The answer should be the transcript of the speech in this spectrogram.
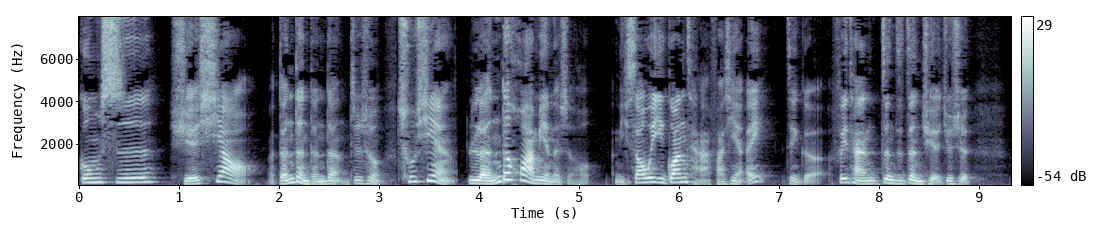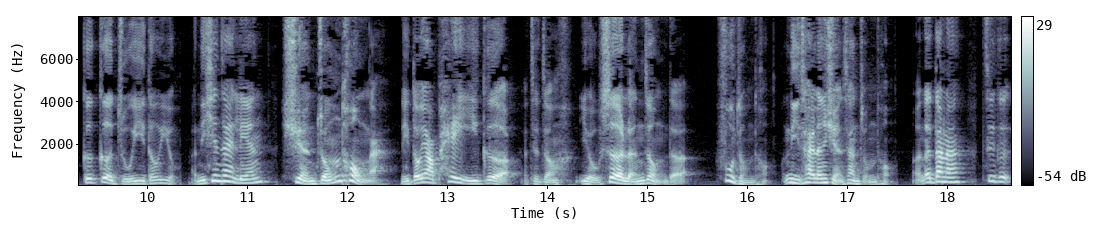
公司、学校等等等等，就是出现人的画面的时候，你稍微一观察，发现，哎，这个非常政治正确，就是各个族裔都有。你现在连选总统啊，你都要配一个这种有色人种的副总统，你才能选上总统啊。那当然，这个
